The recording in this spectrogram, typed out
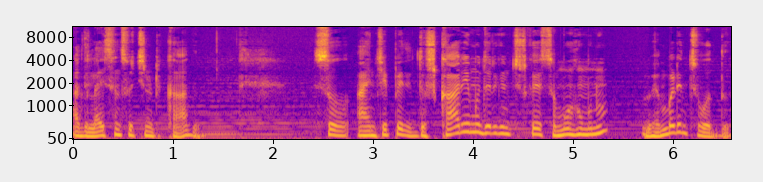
అది లైసెన్స్ వచ్చినట్టు కాదు. సో ఆయన చెప్పేది దుష్కార్యము జరిగించుటకై సమూహమును వెంబడించవద్దు.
